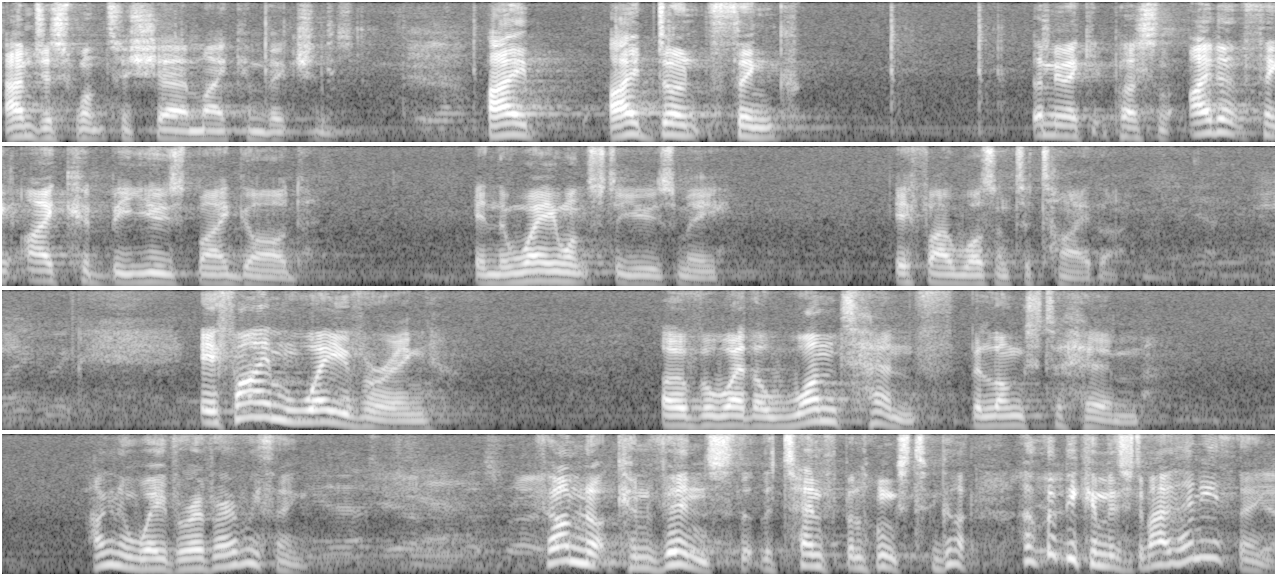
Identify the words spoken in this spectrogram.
I just want to share my convictions. I, I don't think let me make it personal. I don't think I could be used by God in the way He wants to use me if I wasn't a tither. If I'm wavering over whether one tenth belongs to Him, I'm going to waver over everything. If I'm not convinced that the tenth belongs to God, I won't be convinced about anything.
